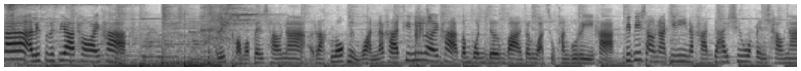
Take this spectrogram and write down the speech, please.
ค่ะ อลิสลิสยาทอยค่ะ อลิสขอมาเป็นชาวนารักโลกหนึ่งวันนะคะ ที่นี่เลยค่ะตำบลเดิมบางจังหวัดสุพรรณบุรีค่ะ พี่ๆชาวนาที่นี่นะคะ ได้ชื่อว่าเป็นชาวนา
